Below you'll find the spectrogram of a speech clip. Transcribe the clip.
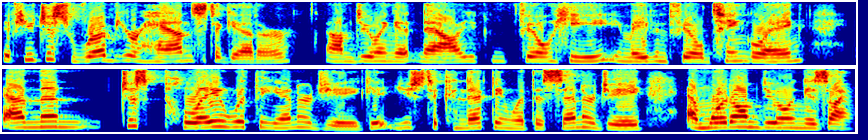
if you just rub your hands together, I'm doing it now. You can feel heat. You may even feel tingling. And then just play with the energy. Get used to connecting with this energy. And what I'm doing is I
